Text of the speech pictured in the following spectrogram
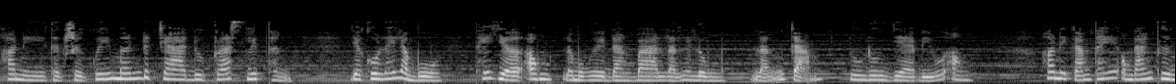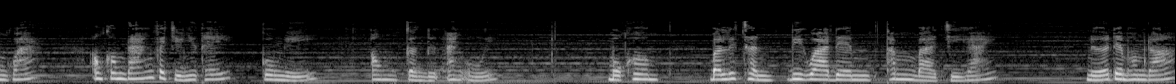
Honey thật sự quý mến đức cha Douglas Lipton và cô lấy làm buồn thấy vợ ông là một người đàn bà lạnh lùng, lãnh cảm, luôn luôn dè biểu ông. Honey cảm thấy ông đáng thương quá, ông không đáng phải chịu như thế. Cô nghĩ ông cần được an ủi. Một hôm, bà Litton đi qua đêm thăm bà chị gái. Nửa đêm hôm đó,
